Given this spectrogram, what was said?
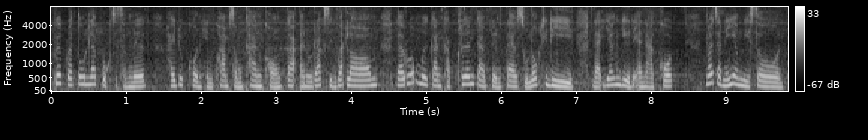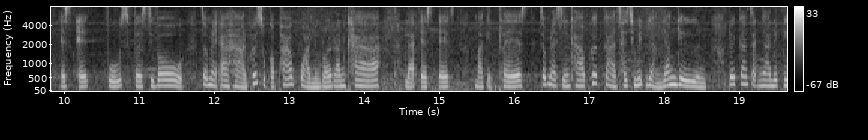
เพื่อกระตุ้นและปลุกจิตสำนึก ให้ทุกคนเห็นความสำคัญของการอนุรักษ์สิ่งแวดล้อม และร่วมมือการขับเคลื่อนการเปลี่ยนแปลงสู่โลกที่ดี และยั่งยืนในอนาคต นอกจากนี้ยังมีโซน SX Foods Festival จำหน่ายอาหารเพื่อสุขภาพกว่า 100 ร้านค้า และ SX Marketplace จำหน่ายสินค้าเพื่อการใช้ชีวิตอย่างยั่งยืน โดยการจัดงานในปี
